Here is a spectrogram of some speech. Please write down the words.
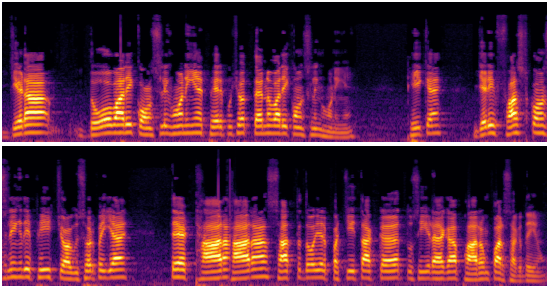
ਜਿਹੜਾ ਦੋ ਵਾਰੀ ਕਾਉਂਸਲਿੰਗ ਹੋਣੀ ਹੈ, ਫਿਰ ਪੁੱਛੋ ਤਿੰਨ ਵਾਰੀ ਕਾਉਂਸਲਿੰਗ ਹੋਣੀ ਹੈ। ਠੀਕ ਹੈ? ਜਿਹੜੀ ਫਸਟ ਕਾਉਂਸਲਿੰਗ ਦੀ ਫੀਸ 2400 ਰੁਪਈਆ ਹੈ ਤੇ 18 18 7 2025 ਤੱਕ ਤੁਸੀਂ ਜਿਹੜਾ ਹੈਗਾ ਫਾਰਮ ਭਰ ਸਕਦੇ ਹੋ।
